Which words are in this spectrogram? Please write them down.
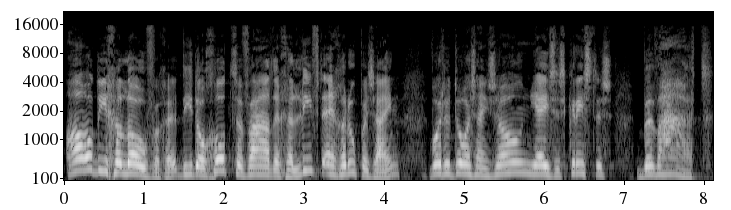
al die gelovigen die door God de Vader geliefd en geroepen zijn, worden door zijn Zoon Jezus Christus bewaard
